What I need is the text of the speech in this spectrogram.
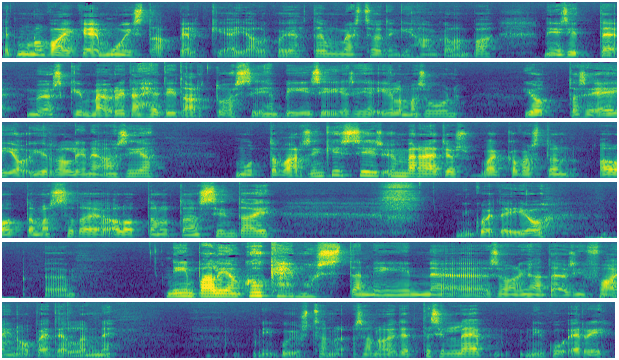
Että mun on vaikea muistaa pelkkiä jalkoja, tai mun mielestä se on jotenkin hankalampaa. Niin sitten myöskin mä yritän heti tarttua siihen biisiin ja siihen ilmaisuun, jotta se ei ole irrallinen asia. Mutta varsinkin siis ymmärrän, että jos vaikka vasta on aloittamassa tai aloittanut tanssin tai niin kuin, että ei ole niin paljon kokemusta, niin se on ihan täysin fine opetella ne, niin kuin just sano- sanoit, että silleen niin kuin eri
